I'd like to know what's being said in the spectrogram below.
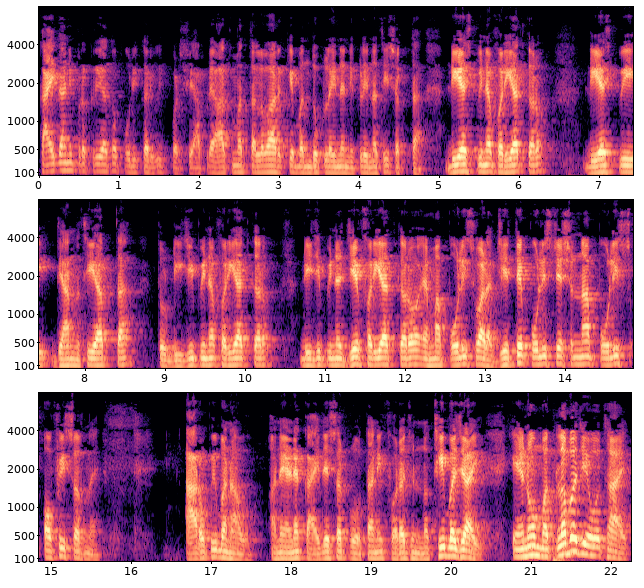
કાયદાની પ્રક્રિયા તો પૂરી કરવી જ પડશે. આપણે હાથમાં તલવાર કે બંદૂક લઈને નીકળી નથી શકતા. ડીએસપીને ફરિયાદ કરો. ડીએસપી ધ્યાન નથી આપતા, તો ડીજીપીને ફરિયાદ કરો. ડીજીપીને જે ફરિયાદ કરો, એમાં પોલીસવાળા, જે તે પોલીસ સ્ટેશનના પોલીસ ઓફિસરને આરોપી બનાવો અને એણે કાયદેસર પોતાની ફરજ નથી બજાવી. એનો મતલબ જ એવો થાય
